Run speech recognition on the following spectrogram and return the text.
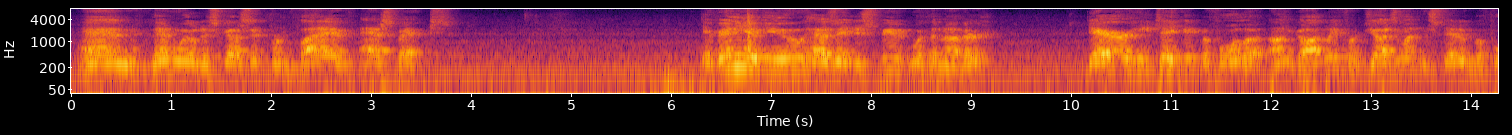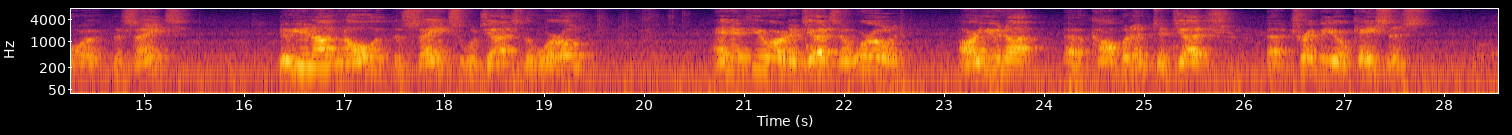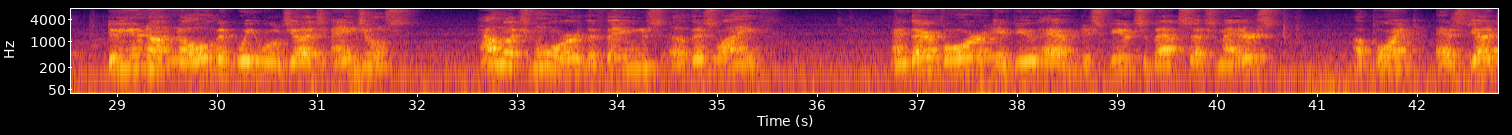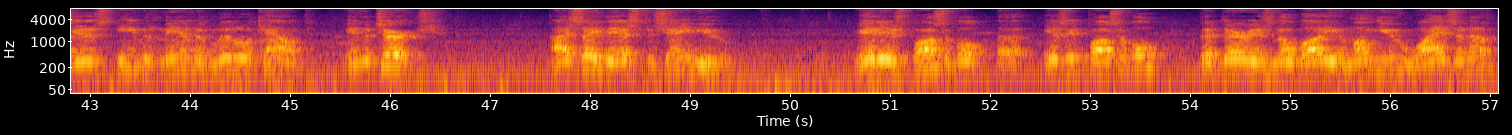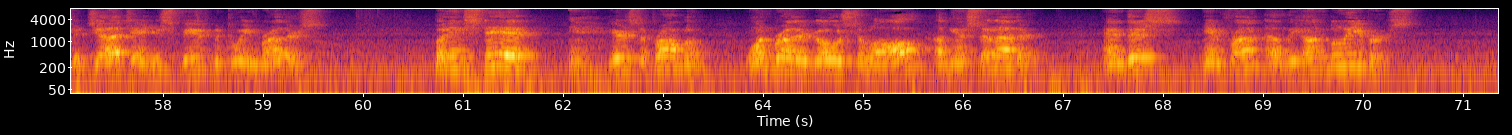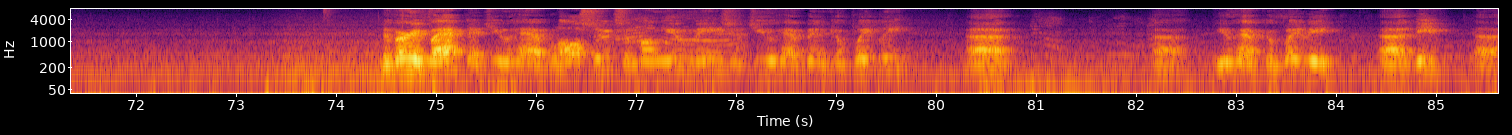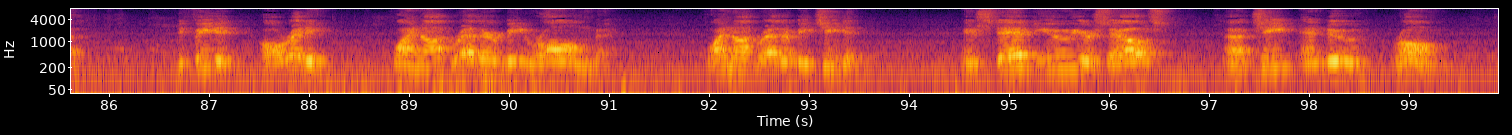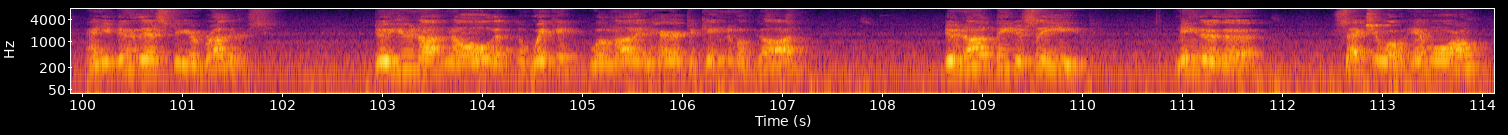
and then we'll discuss it from five aspects. If any of you has a dispute with another, dare he take it before the ungodly for judgment instead of before the saints? Do you not know that the saints will judge the world? And if you are to judge the world, are you not uh, competent to judge uh, trivial cases? Do you not know that we will judge angels? How much more the things of this life? And therefore, if you have disputes about such matters, appoint as judges even men of little account in the church. I say this to shame you. It is possible, uh, is it possible that there is nobody among you wise enough to judge a dispute between brothers? But instead, here's the problem one brother goes to law against another, and this in front of the unbelievers. The very fact that you have lawsuits among you means that you have been completely, uh, uh, you have completely uh, de- uh, defeated already. Why not rather be wronged? Why not rather be cheated? Instead, you yourselves uh, cheat and do wrong. And you do this to your brothers. Do you not know that the wicked will not inherit the kingdom of God? Do not be deceived. Neither the sexual immoral,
